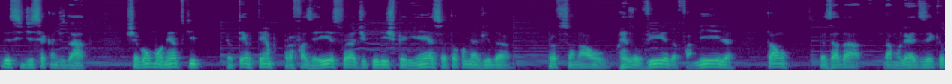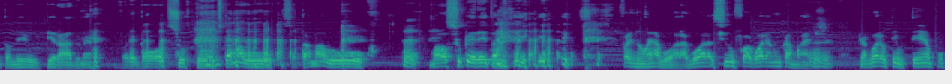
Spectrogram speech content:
decidir ser candidato. Chegou um momento que eu tenho tempo para fazer isso, eu adquiri experiência, estou com minha vida profissional resolvida, família. Então, apesar da, da mulher dizer que eu tô meio pirado, né? Falei, pô, surtou, você tá maluco, você tá maluco. É. Mal superei também. Falei, não, é agora. Agora, se não for agora, é nunca mais. É. Porque agora eu tenho tempo,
